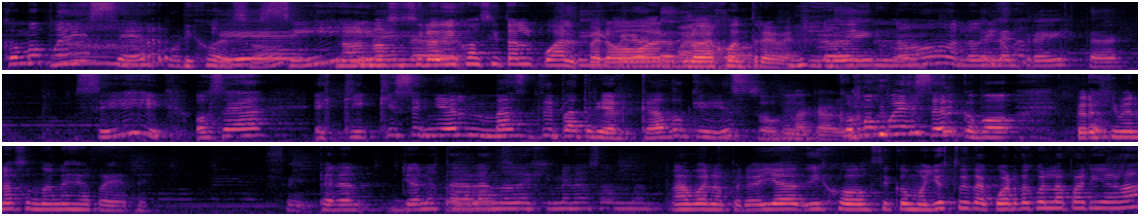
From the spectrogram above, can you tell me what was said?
¿Cómo puede ser? ¿por ¿Dijo qué? eso? Sí. No, no sé si lo dijo así tal cual, Sí, pero, pero lo, lo dejó entrever. Lo Lo di- dijo no, lo en la entrevista. Sí, o sea, es que qué señal más de patriarcado que eso. La. ¿Cómo puede ser? Como, Pero Jimena Santón es RR. Sí. pero yo no estaba hablando de Jimena Sandón. Ah, bueno, pero ella dijo así como yo estoy de acuerdo con la paridad,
